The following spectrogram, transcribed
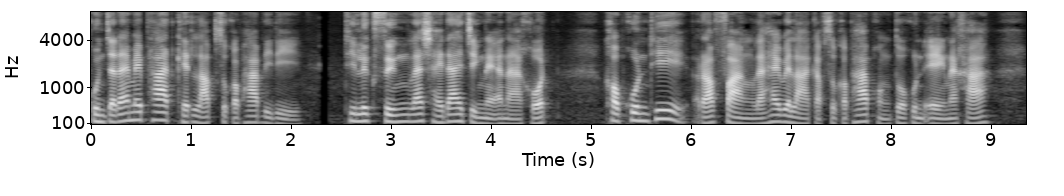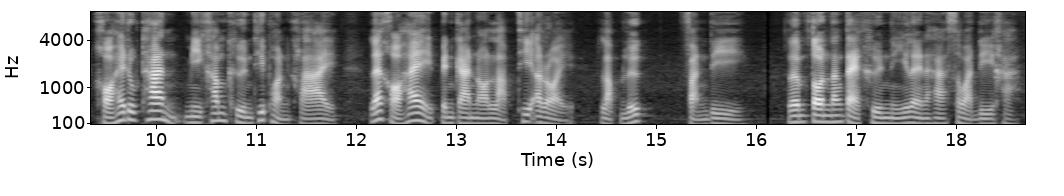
คุณจะได้ไม่พลาดเคล็ดลับสุขภาพดีๆ ที่ลึกซึ้งและใช้ได้จริงในอนาคต ขอบคุณที่รับฟังและให้เวลากับสุขภาพของตัวคุณเองนะคะ ขอให้ทุกท่านมีค่ำคืนที่ผ่อนคลาย และขอให้เป็นการนอนหลับที่อร่อย หลับลึก ฝันดี เริ่มต้นตั้งแต่คืนนี้เลยนะคะ สวัสดีค่ะ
